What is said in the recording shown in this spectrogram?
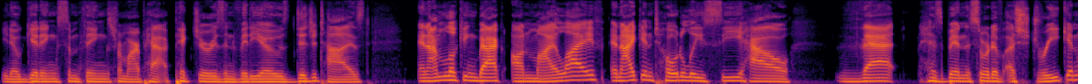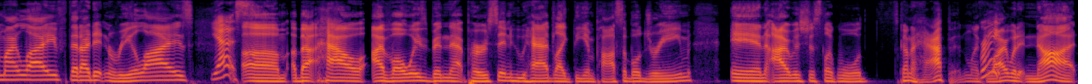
you know, getting some things from our pa- pictures and videos digitized, and I'm looking back on my life, and I can totally see how that has been sort of a streak in my life that I didn't realize yes. um, about how I've always been that person who had like the impossible dream. And I was just like, well, it's going to happen. Like, Right. why would it not?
